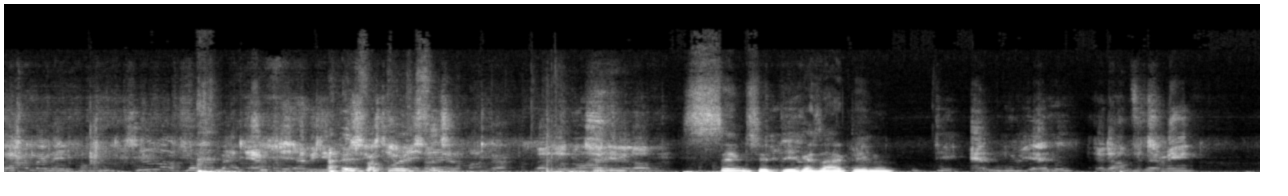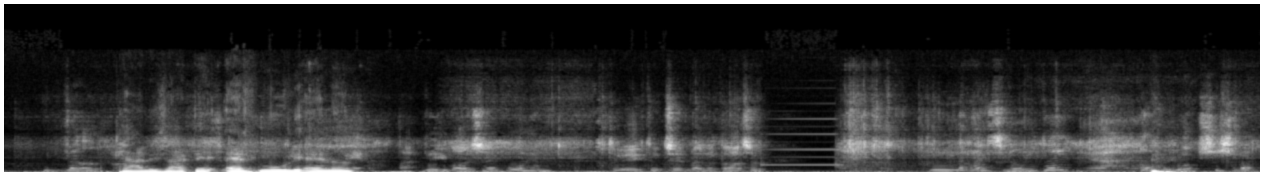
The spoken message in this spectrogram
være, mand? Er fra politiet eller hvad, mand? Ja, det er vi lige præcis. Det jeg sagt til dig mange gange. Hvad er det, du har lommen? Sindssygt, de ikke har sagt det endnu. Det er alt muligt andet. Er det amfetamin? Hvad? Det har de sagt. Det er alt muligt andet. Ved I, hvor jeg så jeg bor henne? Det er ikke, du tilmelder adresse. Nej, så ved du det. Ja. Og luksus, mand.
